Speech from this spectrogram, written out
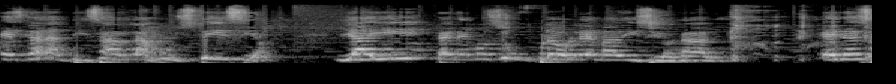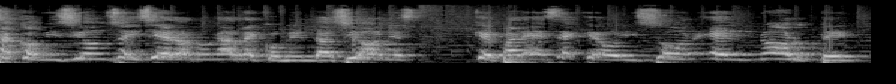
es garantizar la justicia, y ahí tenemos un problema adicional. En esa comisión se hicieron unas recomendaciones que parece que hoy son el norte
